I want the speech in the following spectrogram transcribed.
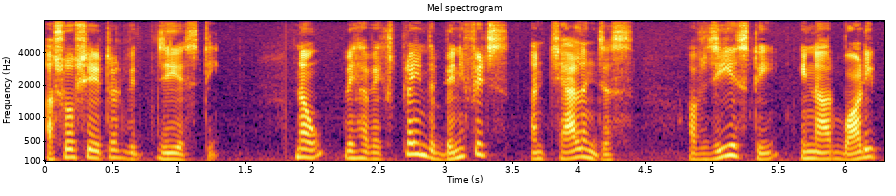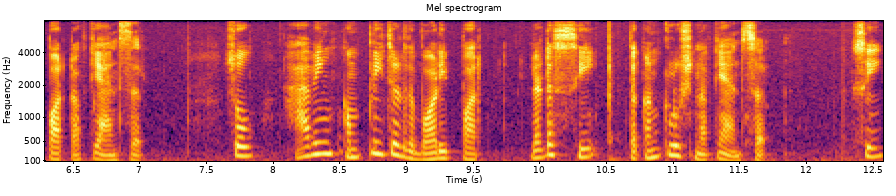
associated with GST. Now, we have explained the benefits and challenges of GST in our body part of the answer. So, having completed the body part, let us see the conclusion of the answer. See,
